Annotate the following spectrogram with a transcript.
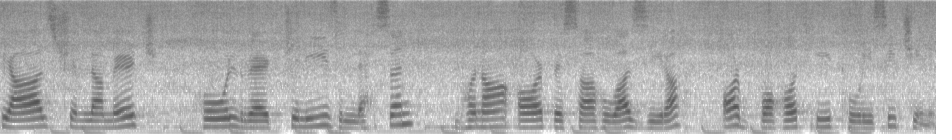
प्याज, शिमला मिर्च, होल रेड चिलीज़, लहसुन, भुना और पिसा हुआ ज़ीरा और बहुत ही थोड़ी सी चीनी।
